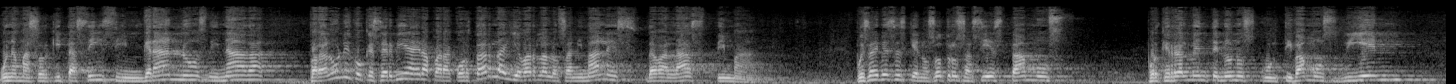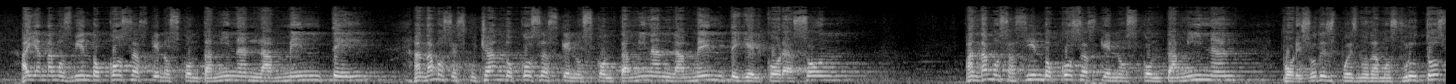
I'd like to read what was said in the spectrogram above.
una mazorquita así, sin granos ni nada. Para lo único que servía era para cortarla y llevarla a los animales. Daba lástima. Pues hay veces que nosotros así estamos, porque realmente no nos cultivamos bien. Ahí andamos viendo cosas que nos contaminan la mente. Andamos escuchando cosas que nos contaminan la mente y el corazón. Andamos haciendo cosas que nos contaminan. Por eso después no damos frutos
